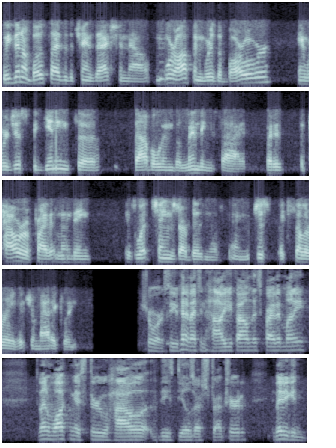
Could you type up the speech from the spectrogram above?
we've been on both sides of the transaction now. More often we're the borrower and we're just beginning to dabble in the lending side. But it's the power of private lending is what changed our business and just accelerated it dramatically. Sure. So you kind of mentioned how you found this private money. Do you mind walking us through how these deals are structured? Maybe you can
